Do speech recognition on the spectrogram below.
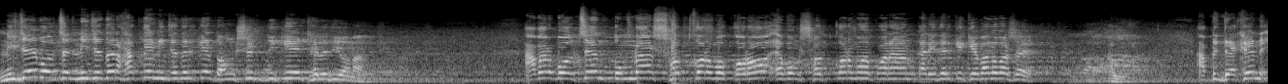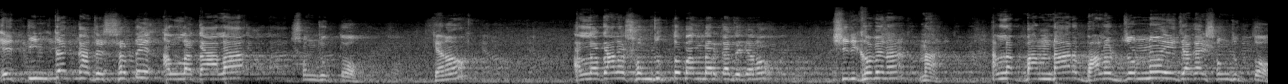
নিজেই বলছেন, নিজেদের হাতে নিজেদেরকে ধ্বংসের দিকে ঠেলে দিও না। আবার বলছেন, তোমরা সৎকর্ম করো এবং সৎকর্ম পরায়ণকারীদেরকে কে ভালোবাসে? আল্লাহ। আপনি দেখেন, এই তিনটা কাজের সাথে আল্লাহ তাআলা সংযুক্ত। কেন? আল্লাহ তালা সংযুক্ত বান্দার কাজে কেন? শিরিক হবে না? না। আল্লাহ বান্দার ভালোর জন্য এই জায়গায় সংযুক্ত।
